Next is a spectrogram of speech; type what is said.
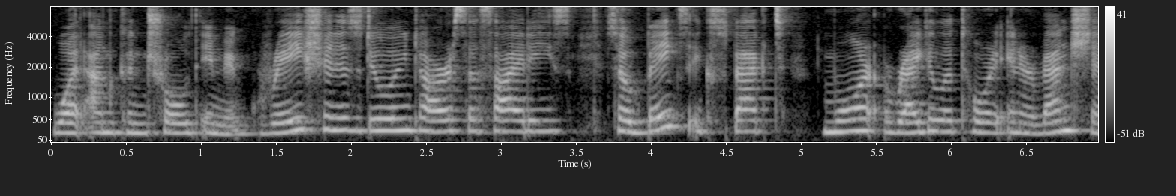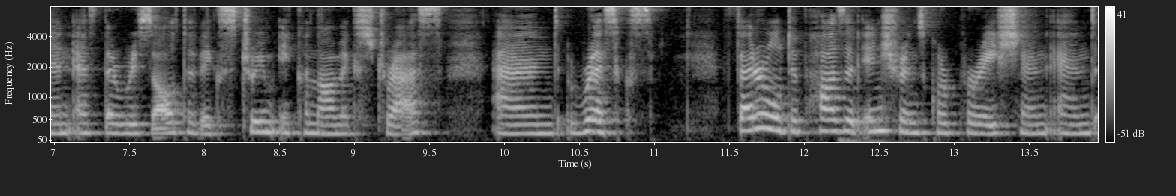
what uncontrolled immigration is doing to our societies. So, banks expect more regulatory intervention as the result of extreme economic stress and risks. Federal Deposit Insurance Corporation and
